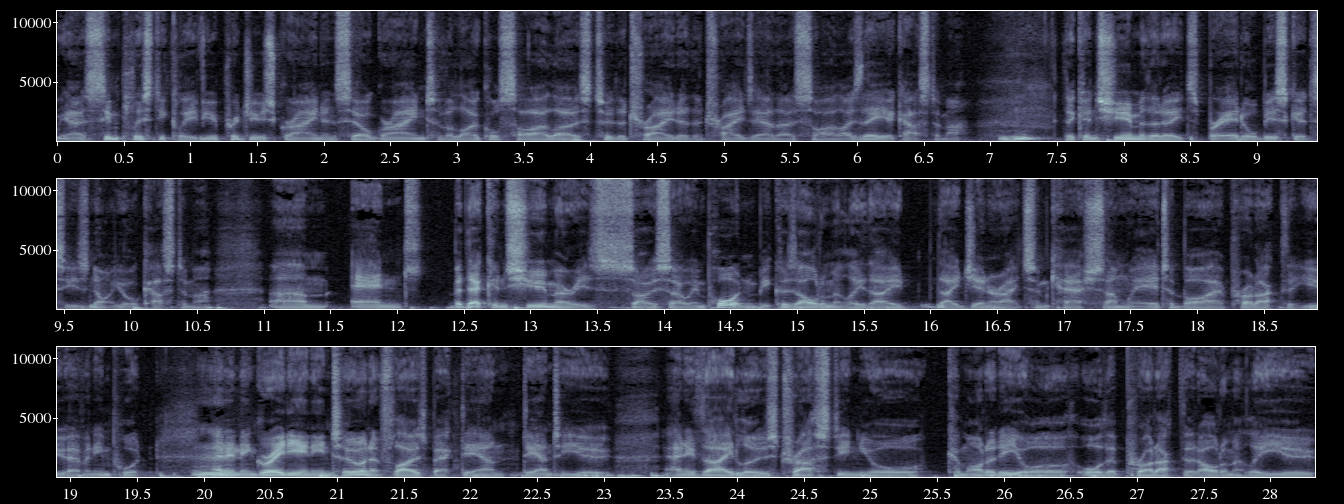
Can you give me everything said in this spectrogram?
you know, simplistically, if you produce grain and sell grain to the local silos to the trader that trades out of those silos, they're your customer. Mm-hmm. The consumer that eats bread or biscuits is not your customer, um, and but that consumer is so so important because ultimately they they generate some cash somewhere to buy a product that you have an input Mm. and an ingredient into, and it flows back down down to you. And if they lose trust in your commodity or or the product that ultimately you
